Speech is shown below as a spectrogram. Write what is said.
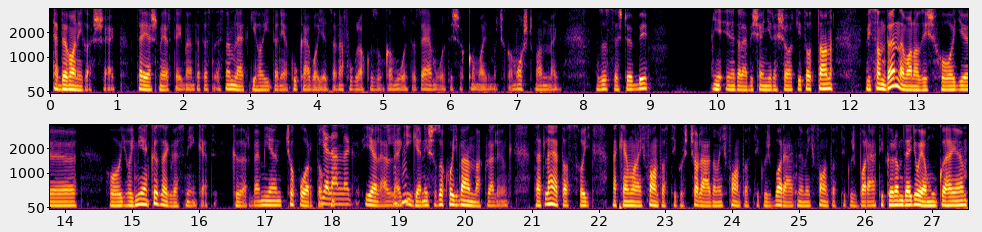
Ebbe van igazság, teljes mértékben, tehát ezt, ezt nem lehet kihajítani a kukába, hogy ezzel ne foglalkozunk a múlt, az elmúlt, és akkor majd csak a most van, meg az összes többi. Legalábbis ennyire sarkítottan. Viszont benne van az is, hogy hogy, hogy milyen közeg vesz minket körbe, milyen csoportok. Jelenleg. Jelenleg, uh-huh. igen, és azok hogy bánnak velünk. Tehát lehet az, hogy nekem van egy fantasztikus családom, egy fantasztikus barátnőm, egy fantasztikus baráti köröm, de egy olyan munkahelyem,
